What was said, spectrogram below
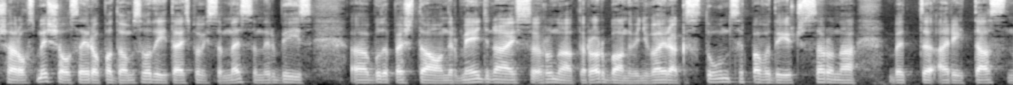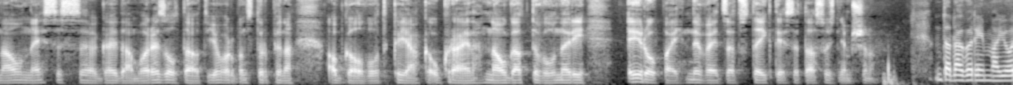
Šārls Mišels, Eiropadomas vadītājs, pavisam nesen ir bijis Budapeštā un ir mēģinājis runāt ar Orbānu. Viņi vairākas stundas ir pavadījuši sarunā, bet arī tas nav neses gaidāmo rezultātu, jo Orbāns turpina apgalvot, ka, jā, ka Ukraina nav gatava un arī Eiropai nevajadzētu steigties ar tās uzņemšanu. Tādā gadījumā jo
